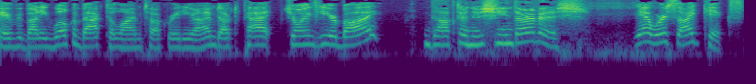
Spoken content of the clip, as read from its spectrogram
Hey, everybody. Welcome back to Lyme Talk Radio. I'm Dr. Pat, joined here by Dr. Nooshin Darvish. Yeah, we're sidekicks.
